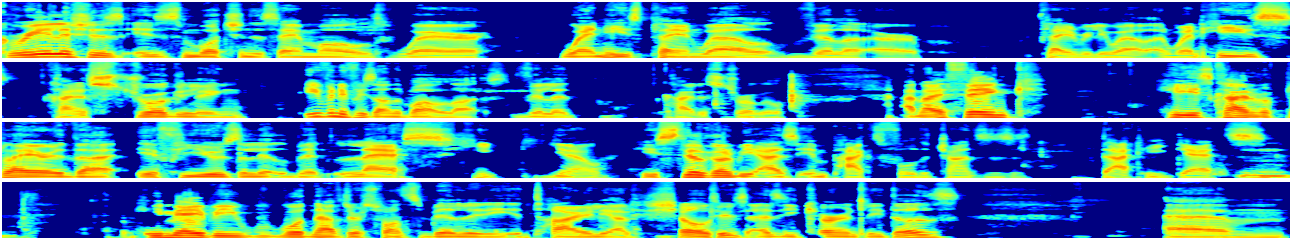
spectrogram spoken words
Grealish is, is much in the same mold, where when he's playing well, Villa are playing really well, and when he's kind of struggling, even if he's on the ball a lot, Villa kind of struggle. And I think he's kind of a player that if used a little bit less, he you know he's still going to be as impactful. The chances that he gets, Mm. he maybe wouldn't have the responsibility entirely on his shoulders as he currently does. Um,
